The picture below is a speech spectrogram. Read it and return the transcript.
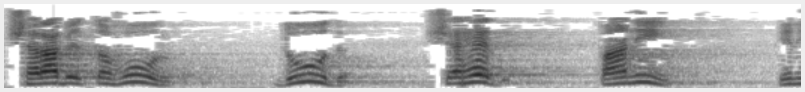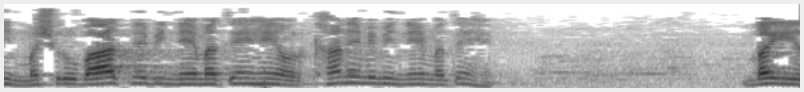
شراب تہور دودھ، شہد، پانی یعنی مشروبات میں بھی نعمتیں ہیں اور کھانے میں بھی نعمتیں ہیں۔ بئی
